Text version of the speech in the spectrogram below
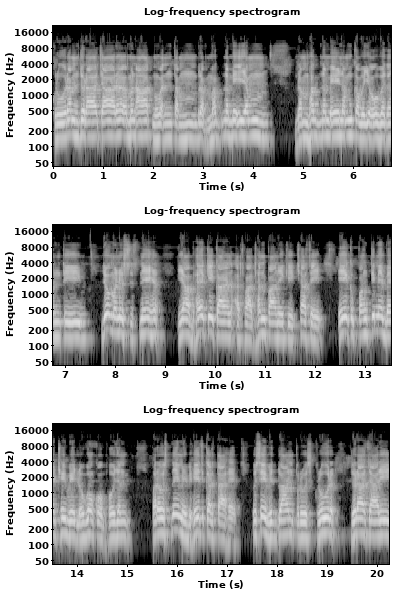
क्रूरम दुराचार मनात्मवंतम ब्रह्मग्नमेयम ब्रह्मग्नमेनम कवयो वदंती जो मनुष्य स्नेह या भय के कारण अथवा धन पाने की इच्छा से एक पंक्ति में बैठे हुए लोगों को भोजन परोसने में भेद करता है। उसे विद्वान पुरुष क्रूर, दुराचारी,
